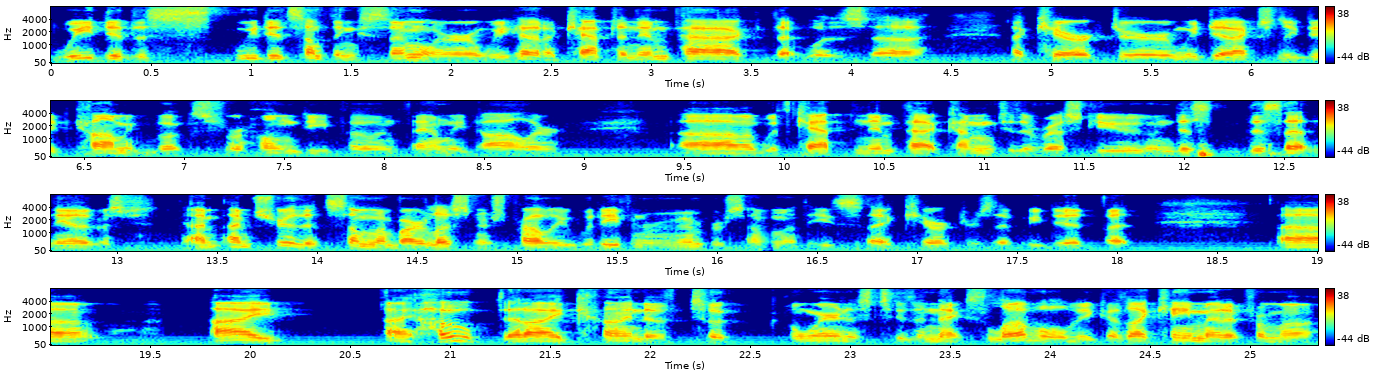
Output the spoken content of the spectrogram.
we did this, we did something similar. We had a Captain Impact that was uh, a character, and we did actually did comic books for Home Depot and Family Dollar uh, with Captain Impact coming to the rescue and this, this, that, and the other. I'm, I'm, sure that some of our listeners probably would even remember some of these uh, characters that we did, but uh, I, I hope that I kind of took awareness to the next level because I came at it from a,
